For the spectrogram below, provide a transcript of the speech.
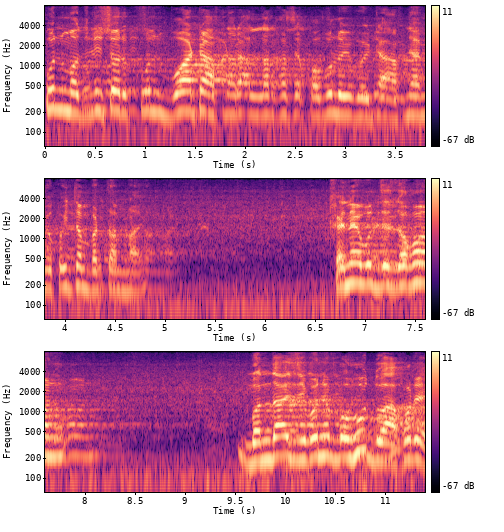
কোন মজলিসের কোন বোয়াটা আপনার আল্লাহর কাছে কবুল হইব এটা আপনি আমি কইতাম পারতাম না। কেন বলতে যখন বন্দায় জীবনে বহু দোয়া করে,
